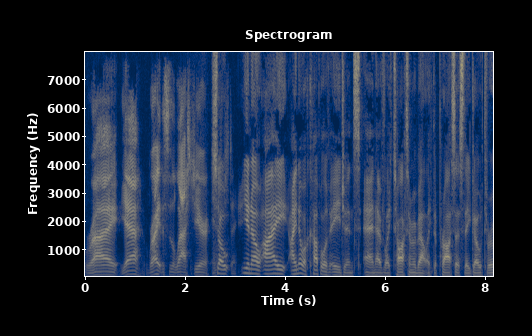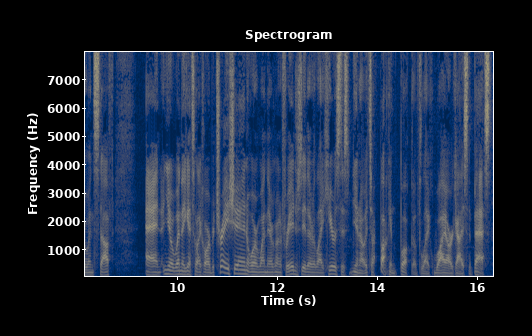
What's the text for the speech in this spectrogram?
Right? Yeah, right. This is the last year. So you know, I I know a couple of agents and have like talked to them about like the process they go through and stuff. And you know, when they get to like arbitration or when they're going to free agency, they're like, "Here's this, you know, it's a fucking book of like why our guy's the best."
